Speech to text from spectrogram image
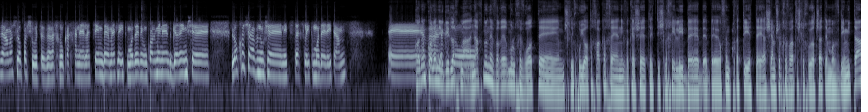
זה ממש לא פשוט, אז אנחנו ככה נאלצים באמת להתמודד עם כל מיני אתגרים שלא חשבנו שנצטרך להתמודד איתם. אה, קודם כל אני אגיד לך מה, אנחנו נברר מול חברות אה, שליחויות, אחר כך אה, אני אבקש שתשלחי לי באופן פרטי את השם של חברת השליחויות שאתם עובדים איתה,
